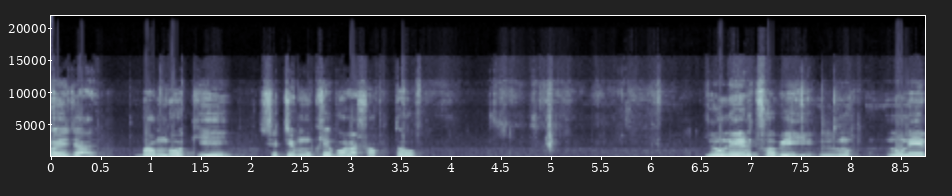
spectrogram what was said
হয়ে যায়। ব্রহ্ম কি সেটি মুখে বলা শক্ত। লুনের ছবি নুনের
